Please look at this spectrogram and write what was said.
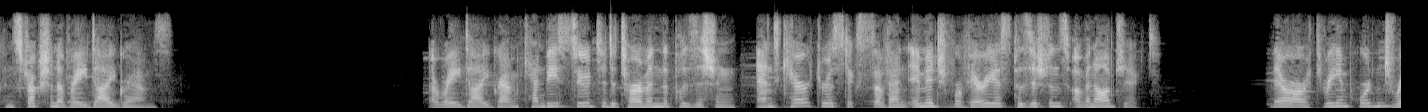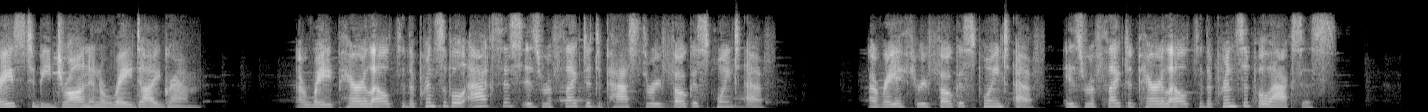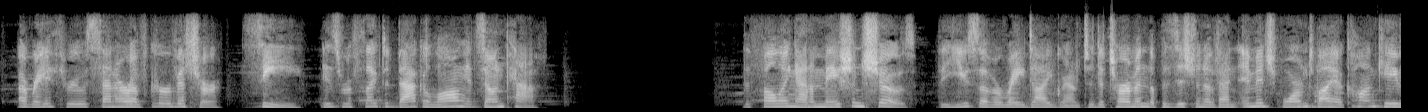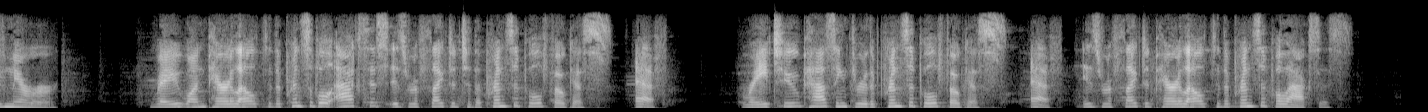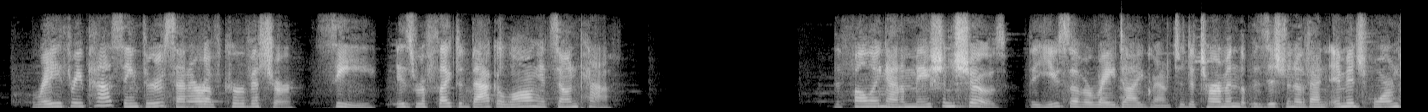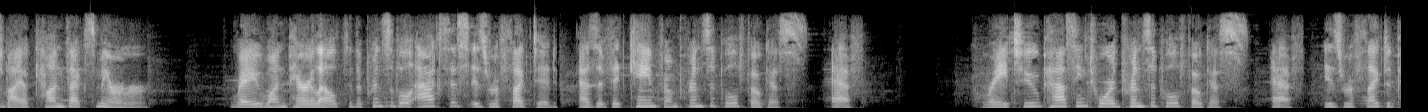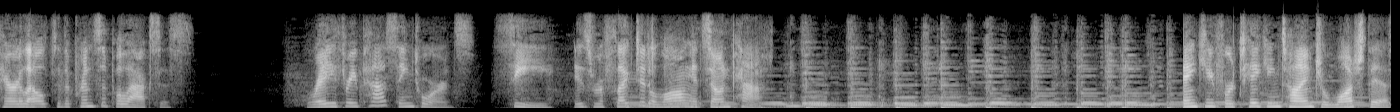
Construction of ray diagrams. A ray diagram can be used to determine the position and characteristics of an image for various positions of an object. There are three important rays to be drawn in a ray diagram. A ray parallel to the principal axis is reflected to pass through focus point F. A ray through focus point F is reflected parallel to the principal axis. A ray through center of curvature, C, is reflected back along its own path. The following animation shows the use of a ray diagram to determine the position of an image formed by a concave mirror. Ray 1 parallel to the principal axis is reflected to the principal focus, F. Ray 2 passing through the principal focus, F, is reflected parallel to the principal axis. Ray 3 passing through center of curvature, C, is reflected back along its own path. The following animation shows the use of a ray diagram to determine the position of an image formed by a convex mirror. Ray 1 parallel to the principal axis is reflected, as if it came from principal focus, F. Ray 2 passing toward principal focus, F, is reflected parallel to the principal axis. Ray 3 passing towards C is reflected along its own path. Thank you for taking time to watch this.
